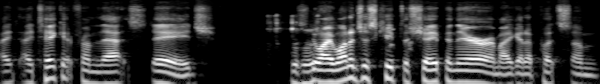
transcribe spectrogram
I, I take it from that stage. Mhm. Do I want to just keep the shape in there, or am I going to put some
